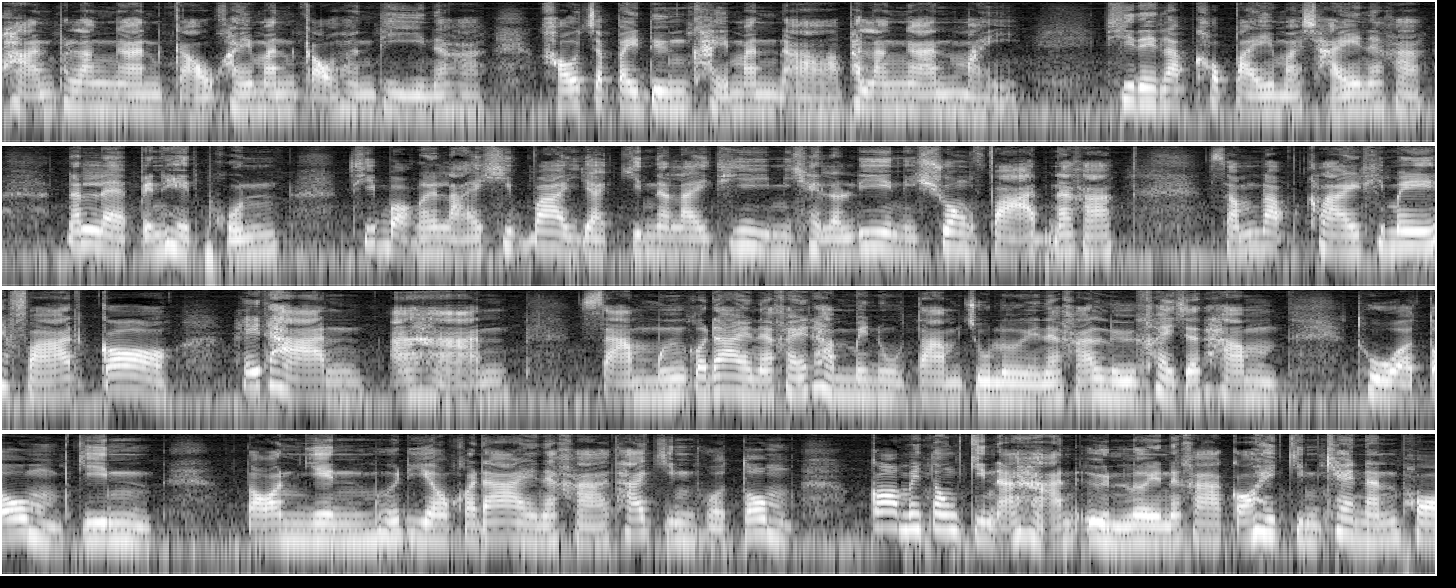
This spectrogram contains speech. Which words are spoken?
ผลาญพลังงานเก่าไขมันเก่าทันทีนะคะ เขาจะไปดึงไขมันพลังงานใหม่ ที่ได้รับเข้าไปมาใช้นะคะ นั่นแหละเป็นเหตุผลที่บอกหลาย ๆ คลิปว่าอย่ากกินอะไรที่มีแคลอรี่ในช่วงฟาสต์นะคะสำหรับใครที่ไม่ได้ฟาสต์ก็ให้ทานอาหาร3มื้อก็ได้นะคะให้ทำเมนูตามจูเลยนะคะ หรือใครจะทำถั่วต้มกิน ตอนเย็นมื้อเดียวก็ได้นะคะ ถ้ากินถั่วต้มก็ไม่ต้องกินอาหารอื่นเลยนะคะ ก็ให้กินแค่นั้นพอ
